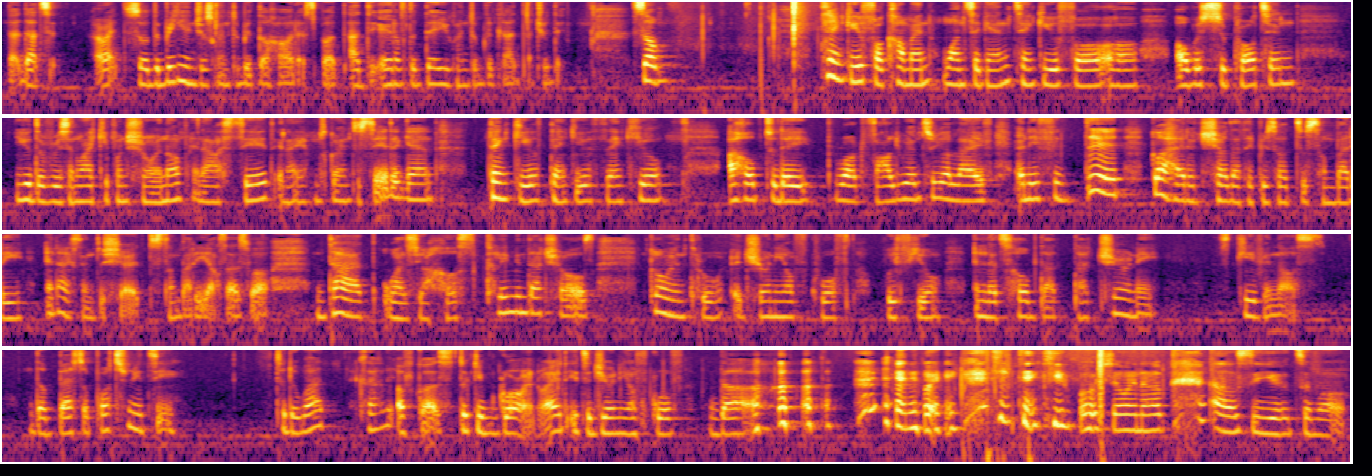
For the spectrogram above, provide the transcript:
that that's it. All right, so the beginning is just going to be the hardest, but at the end of the day, you're going to be glad that you did. So thank you for coming once again. Thank you for uh, always supporting. You're the reason why I keep on showing up, and I say it, and I am going to say it again. Thank you, thank you, thank you. I hope today brought value into your life, and if it did, go ahead and share that episode to somebody and ask them to share it to somebody else as well. That was your host, claiming Cleminda Charles, going through a journey of growth with you, and let's hope that that journey is giving us the best opportunity to do what exactly? Of course, to keep growing, right? It's a journey of growth. Duh. anyway, thank you for showing up. I'll see you tomorrow.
